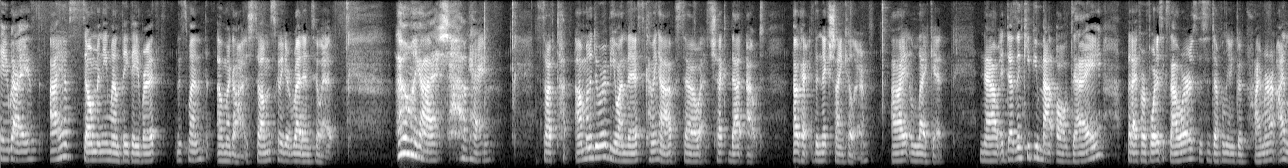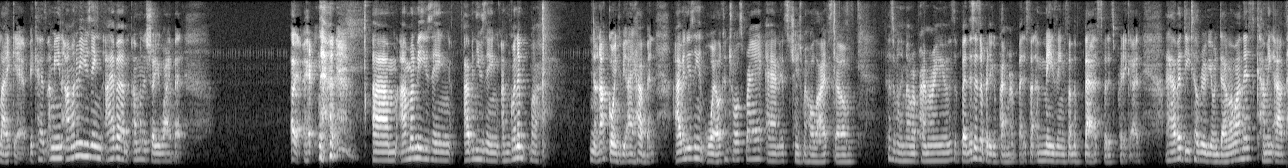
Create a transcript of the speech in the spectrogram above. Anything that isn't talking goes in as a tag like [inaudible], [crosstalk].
Hey you guys, I have so many monthly favorites this month. Oh my gosh, so I'm just gonna get right into it. Oh my gosh, okay. So i am gonna do a review on this coming up, so check that out. Okay, the NYX Shine Killer. I like it. Now, it doesn't keep you matte all day, but I, for four to six hours, this is definitely a good primer. I like it because, I mean, I'm gonna be using, I have a, I'm gonna show you why, but Oh yeah, here. [laughs] um, I'm gonna be using, I've been using, I'm gonna, uh, no, not going to be, I have been. I've been using an oil control spray and it's changed my whole life, so it doesn't really matter what primer I use, but this is a pretty good primer, but it's not amazing, it's not the best, but it's pretty good. I have a detailed review and demo on this coming up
